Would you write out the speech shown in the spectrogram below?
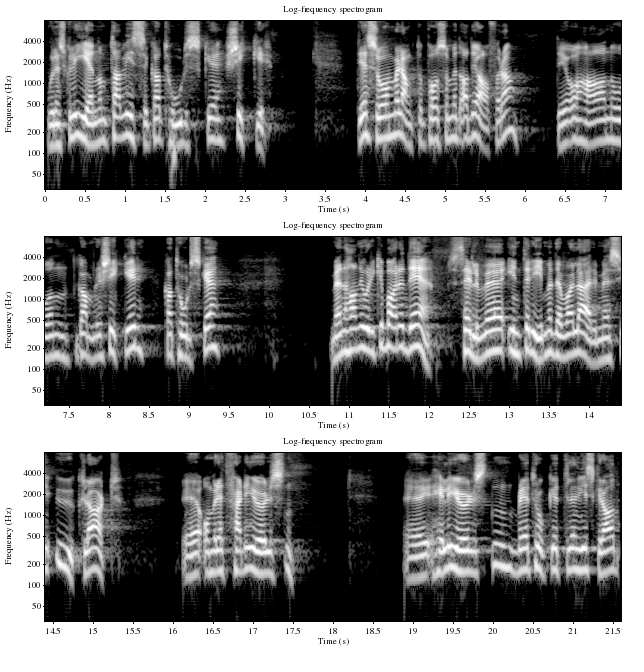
hvor en skulle gjennomta visse katolske skikker. Det så Melanchthon på som et adiafora, det å ha noen gamle skikker, katolske. Men han gjorde ikke bare det. Selve interimet det var læremessig uklart eh, om rettferdiggjørelsen. Eh, Helliggjørelsen ble trukket til en viss grad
